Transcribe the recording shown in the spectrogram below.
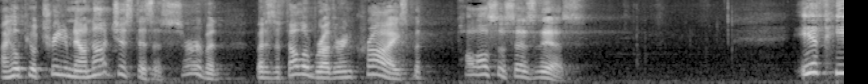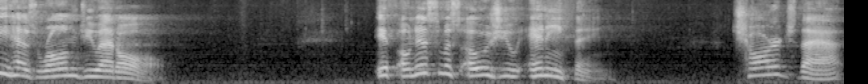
I hope you'll treat him now not just as a servant, but as a fellow brother in Christ. But Paul also says this If he has wronged you at all, if Onesimus owes you anything, charge that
